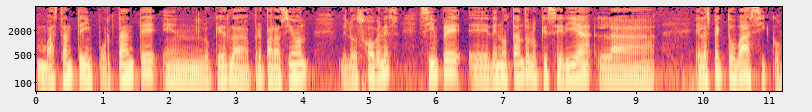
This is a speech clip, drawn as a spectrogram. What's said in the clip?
bastante importante en lo que es la preparación de los jóvenes, siempre eh, denotando lo que sería la, el aspecto básico,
